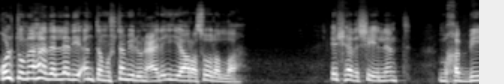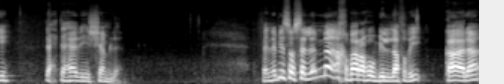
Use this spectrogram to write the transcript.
قلت ما هذا الذي أنت مشتمل عليه يا رسول الله؟ إيش هذا الشيء اللي أنت مخبيه تحت هذه الشملة؟ فالنبي صلى الله عليه وسلم ما أخبره باللفظ قال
